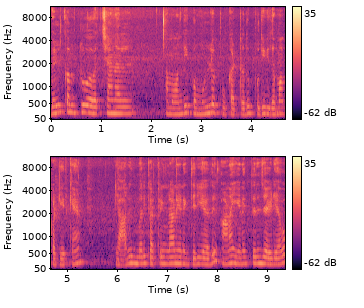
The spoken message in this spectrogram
வெல்கம் டு அவர் சேனல் நம்ம வந்து இப்போ முல்லைப்பூ கட்டுறது புது விதமாக கட்டியிருக்கேன். யாரும் இது மாதிரி கட்டுறீங்களான்னு எனக்கு தெரியாது. ஆனால் எனக்கு தெரிஞ்ச ஐடியாவை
